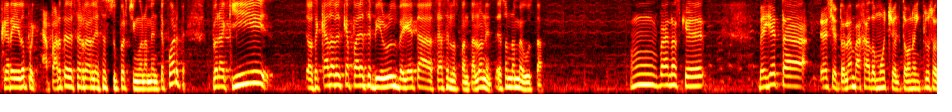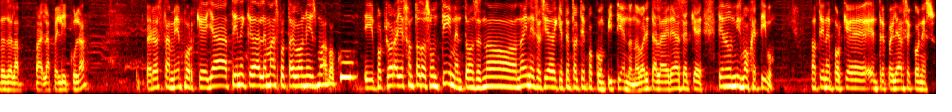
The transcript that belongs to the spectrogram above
creído, porque aparte de ser realeza es súper chingonamente fuerte. Pero aquí o sea, cada vez que aparece Virus, Vegeta se hacen los pantalones. Eso no me gusta. Mm, bueno, es que Vegeta, es cierto, le han bajado mucho el tono, incluso desde la, película. Pero es también porque ya tienen que darle más protagonismo a Goku y porque ahora ya son todos un team, entonces no, no hay necesidad de que estén todo el tiempo compitiendo, ¿no? Ahorita la idea es que tienen un mismo objetivo no tiene por qué entrepelearse con eso.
